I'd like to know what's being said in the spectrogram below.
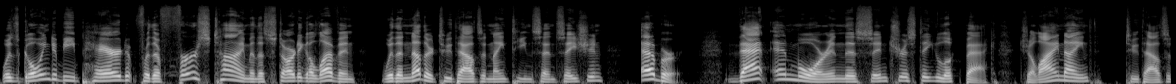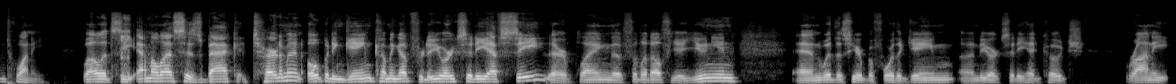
was going to be paired for the first time in the starting 11 with another 2019 sensation, Héber. That and more in this interesting look back, July 9th, 2020. Well, it's the MLS is back tournament opening game coming up for New York City FC. They're playing the Philadelphia Union. And with us here before the game, uh, New York City head coach Ronny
